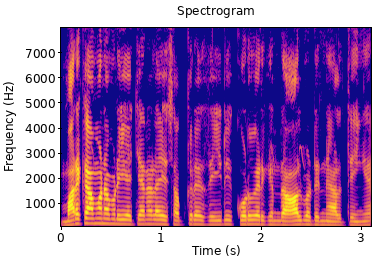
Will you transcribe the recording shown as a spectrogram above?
மறக்காமல் நம்முடைய சேனலை சப்ஸ்கிரைப் செய்து கொடுக்க இருக்கின்ற ஆல் பட்டனை அழுத்திங்க.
